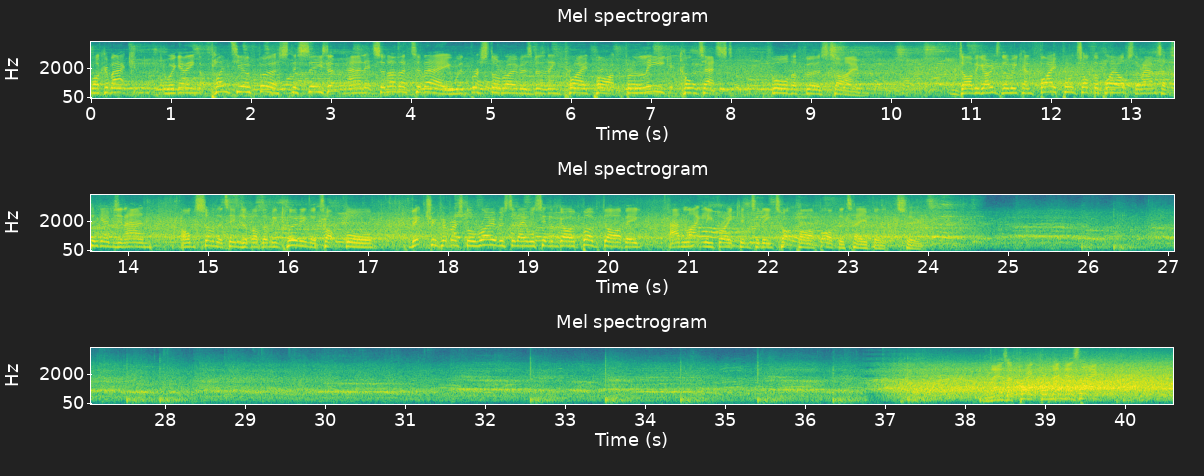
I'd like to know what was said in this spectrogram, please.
Welcome back. We're getting plenty of first this season, and it's another today with Bristol Rovers visiting Pride Park for a league contest for the first time. Derby going into the weekend five points off the playoffs. The Rams have two games in hand on some of the teams above them, including the top four. Victory for Bristol Rovers today will see them go above Derby and likely break into the top half of the table too.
